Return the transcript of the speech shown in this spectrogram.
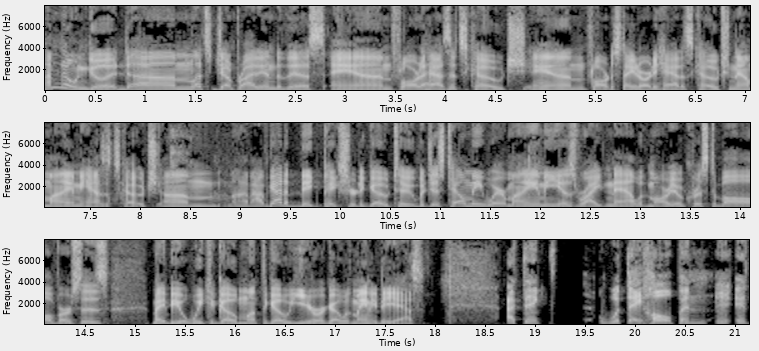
I'm doing good. Um, let's jump right into this. And Florida has its coach, and Florida State already had its coach, and now Miami has its coach. Um, I've got a big picture to go to, but just tell me where Miami is right now with Mario Cristobal versus maybe a week ago, month ago, year ago with Manny Diaz? I think what they hope, and at,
